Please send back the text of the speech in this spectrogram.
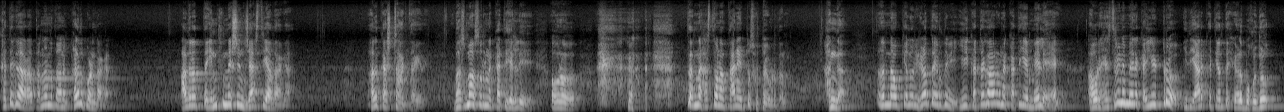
ಕತೆಗಾರ ತನ್ನನ್ನು ತಾನು ಕಳೆದುಕೊಂಡಾಗ, ಅದರತ್ತ ಇನ್ಕ್ಲಿನೇಷನ್ ಜಾಸ್ತಿ ಆದಾಗ ಅದು ಕಷ್ಟ ಆಗ್ತಾ ಇದೆ. ಭಸ್ಮಾಸುರನ ಕಥೆಯಲ್ಲಿ ಅವನು ತನ್ನ ಹಸ್ತವನ್ನು ತಾನೇ ಇಟ್ಟು ಸುಟ್ಟೋಗ್ಬಿಡ್ತಾನೆ. ಹಂಗೆ ಅದನ್ನು ನಾವು ಕೆಲವರು ಹೇಳ್ತಾ ಇರ್ತೀವಿ. ಈ ಕಥೆಗಾರನ ಕಥೆಯ ಮೇಲೆ ಅವ್ರ ಹೆಸರಿನ ಮೇಲೆ ಕೈ ಇಟ್ಟರು ಇದು ಯಾರ ಕಥೆ ಅಂತ ಹೇಳಬಹುದು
